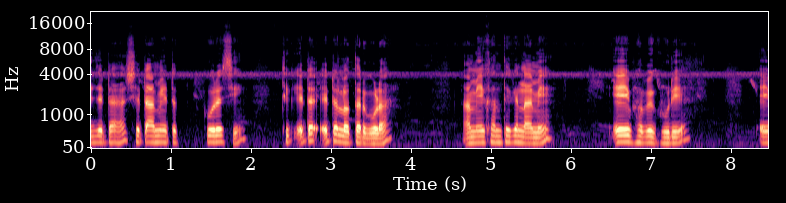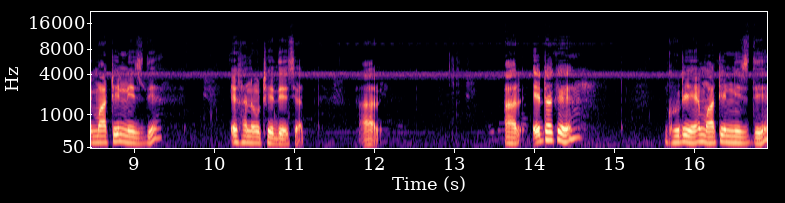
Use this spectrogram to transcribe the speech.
যেটা, সেটা আমি এটা করেছি। ঠিক এটা এটা লতার গোড়া। আমি এখান থেকে নামিয়ে এইভাবে ঘুরিয়ে এই মাটির নিচ দিয়ে এখানে উঠিয়ে দিয়েছি। আর আর এটাকে ঘুরিয়ে মাটির নিচ দিয়ে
